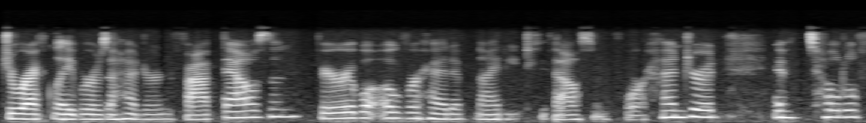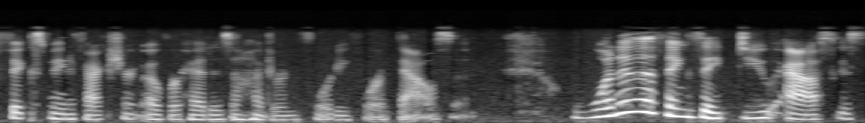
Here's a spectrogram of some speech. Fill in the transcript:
Direct labor is 105,000, variable overhead of 92,400, and total fixed manufacturing overhead is 144,000. One of the things they do ask is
